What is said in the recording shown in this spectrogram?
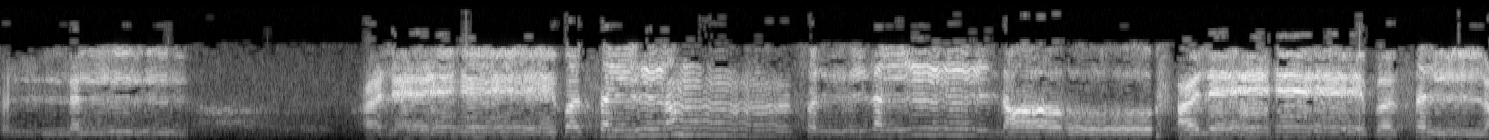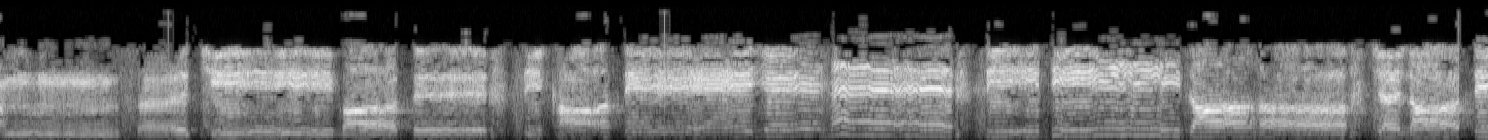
صلی اللہ علیہ وسلم صلی اللہ علیہ وسلم سچی بات سکھاتے یہ ہیں سیدھی راہ چلاتے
